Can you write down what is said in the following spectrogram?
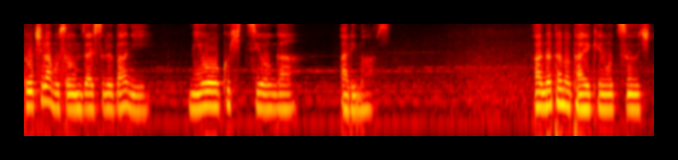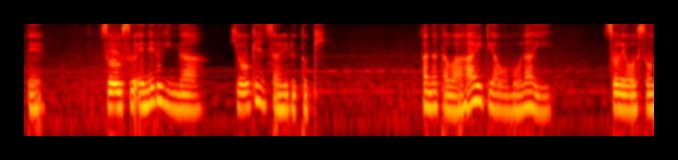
どちらも存在する場に身を置く必要があります。あなたの体験を通じてソースエネルギーが表現されるとき、あなたはアイディアをもらい、それを育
